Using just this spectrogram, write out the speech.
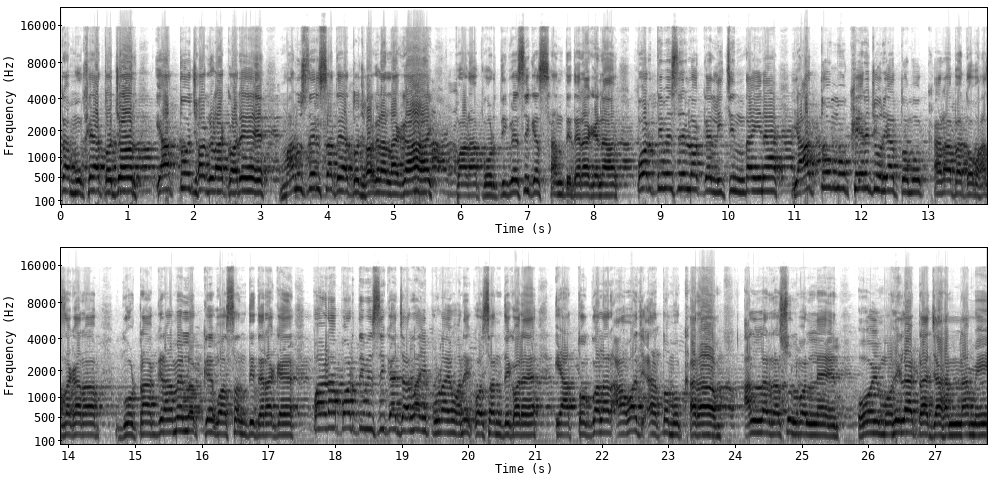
একটা মুখে এত জ্বর, এত ঝগড়া করে, মানুষের সাথে এত ঝগড়া লাগায়, পাড়া প্রতিবেশীকে শান্তিতে রাখে না, প্রতিবেশীর লোককে লিচিন দেয় না, এত মুখের জোর, এত মুখ খারাপ, এত ভাষা খারাপ, গোটা গ্রামের লোককে অশান্তিতে রাখে, পাড়া প্রতিবেশীকে জ্বালাই পোড়ায় অনেক অশান্তি করে, এত গলার আওয়াজ, এত মুখ খারাপ। আল্লাহর রাসূল বললেন, ওই মহিলাটা জাহান্নামী।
